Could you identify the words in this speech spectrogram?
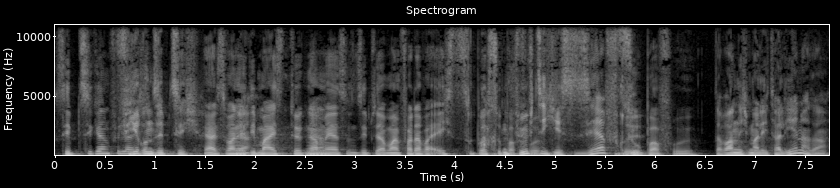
70ern vielleicht? 74. Ja, das waren ja, die meisten Türken Ja. haben ja erst in 70 aber mein Vater war echt super, super 50 früh. ist sehr früh. Super früh. Da waren nicht mal Italiener da.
